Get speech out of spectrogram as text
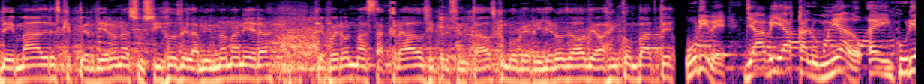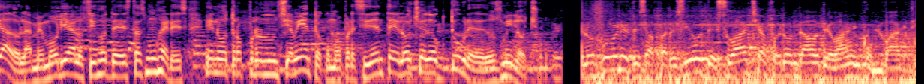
de madres que perdieron a sus hijos de la misma manera, que fueron masacrados y presentados como guerrilleros dados de baja en combate. Uribe ya había calumniado e injuriado la memoria de los hijos de estas mujeres en otro pronunciamiento como presidente el 8 de octubre de 2008. Los jóvenes desaparecidos de Soacha fueron dados de baja en combate.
